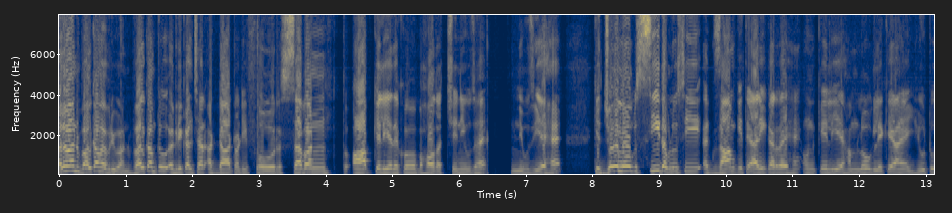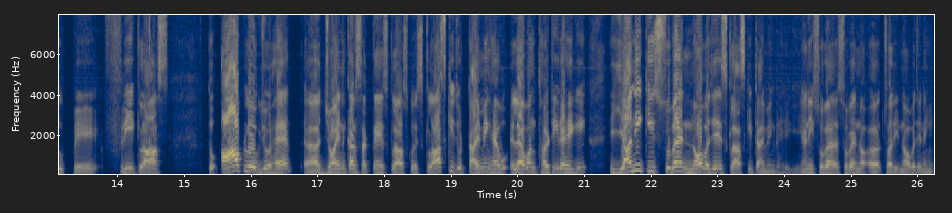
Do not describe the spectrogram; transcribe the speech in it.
Hello and welcome everyone. Welcome to agriculture Adda 24/7 तो आपके लिए देखो, बहुत अच्छी न्यूज़ है। न्यूज़ ये है कि जो लोग सी डब्ल्यू सी एग्ज़ाम की तैयारी कर रहे हैं, उनके लिए हम लोग लेके आए हैं यूट्यूब पे फ्री क्लास। तो आप लोग जो है ज्वाइन कर सकते हैं इस क्लास को। इस क्लास की जो टाइमिंग है वो 11:30 रहेगी, यानी कि सुबह 9 बजे इस क्लास की टाइमिंग रहेगी। यानी सुबह सुबह सॉरी 9 बजे नहीं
